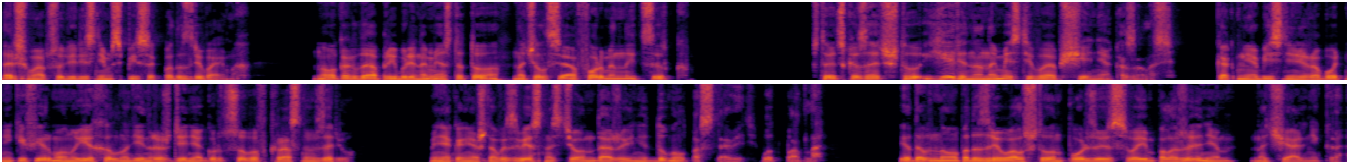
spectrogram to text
Дальше мы обсудили с ним список подозреваемых. Но когда прибыли на место, то начался оформленный цирк. Стоит сказать, что Елена на месте вообще не оказалась. Как мне объяснили работники фирмы, он уехал на день рождения Огурцова в Красную Зарю. Меня, конечно, в известность он даже и не думал поставить. Вот падла. Я давно подозревал, что он, пользуясь своим положением начальника,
